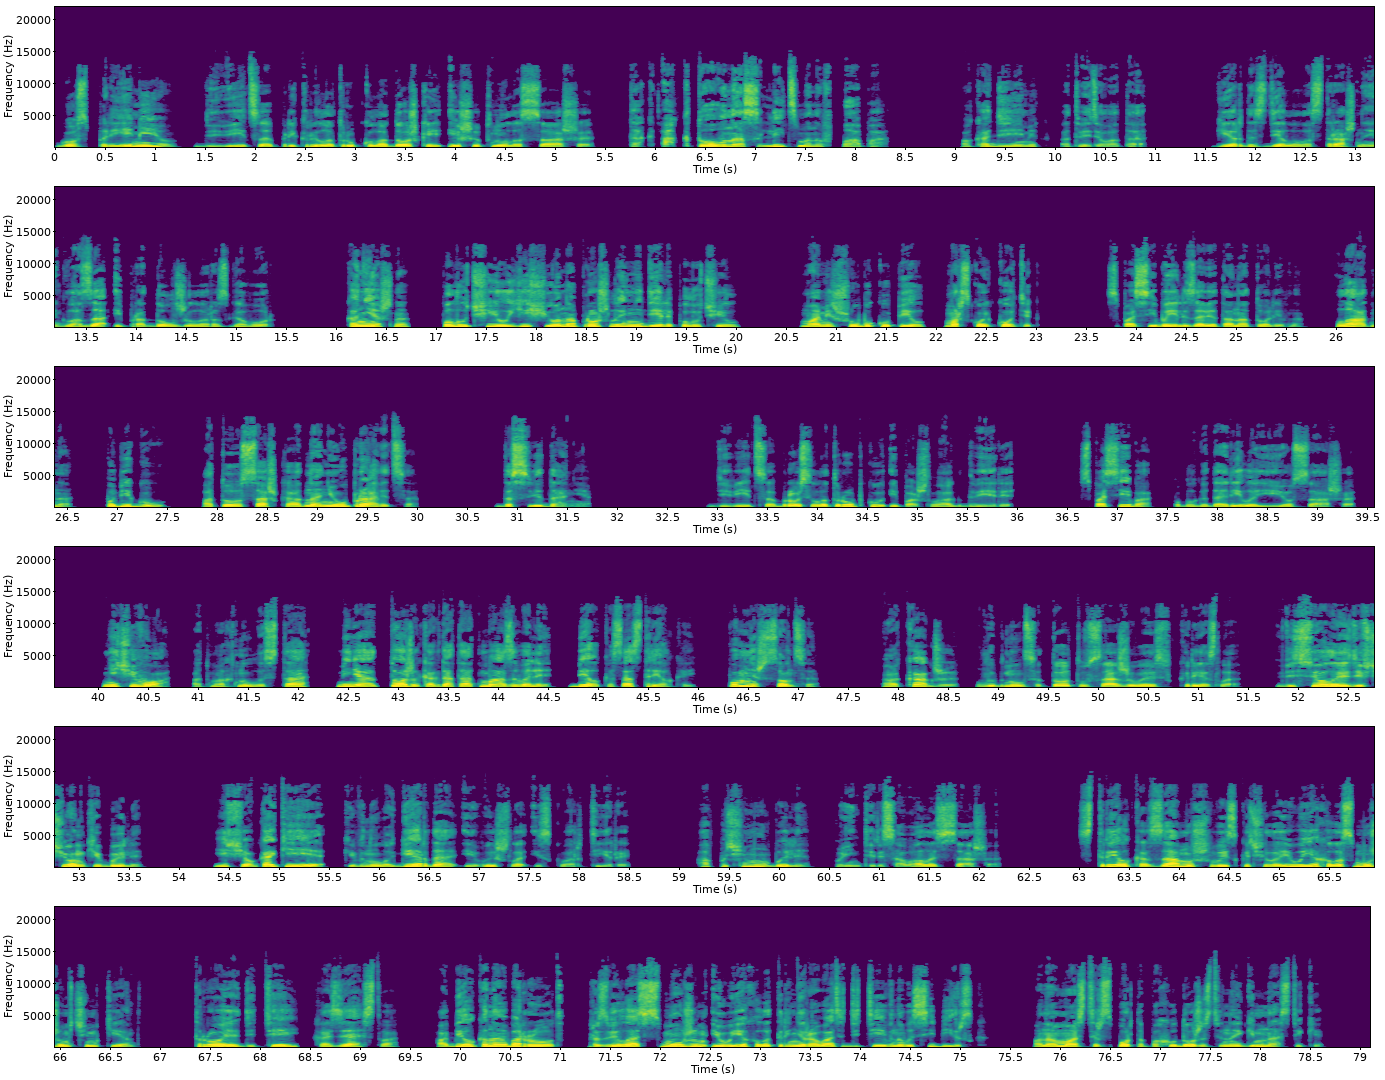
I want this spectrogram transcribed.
Госпремию? Девица прикрыла трубку ладошкой и шепнула Саше. «Так а кто у нас Лицманов папа?» «Академик», — ответила та. Герда сделала страшные глаза и продолжила разговор. «Конечно, получил, еще на прошлой неделе получил. Маме шубу купил, морской котик. Спасибо, Елизавета Анатольевна. Ладно, побегу, а то Сашка одна не управится. До свидания. Девица бросила трубку и пошла к двери. «Спасибо», — поблагодарила ее Саша. «Ничего», — отмахнулась та, — «меня тоже когда-то отмазывали, белка со стрелкой. Помнишь солнце?» «А как же?» — улыбнулся тот, усаживаясь в кресло. «Веселые девчонки были». «Еще какие!» — кивнула Герда и вышла из квартиры. «А почему были?» — поинтересовалась Саша. Стрелка замуж выскочила и уехала с мужем в Чимкент. Трое детей, хозяйство. А Белка, наоборот, развелась с мужем и уехала тренировать детей в Новосибирск. Она мастер спорта по художественной гимнастике.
